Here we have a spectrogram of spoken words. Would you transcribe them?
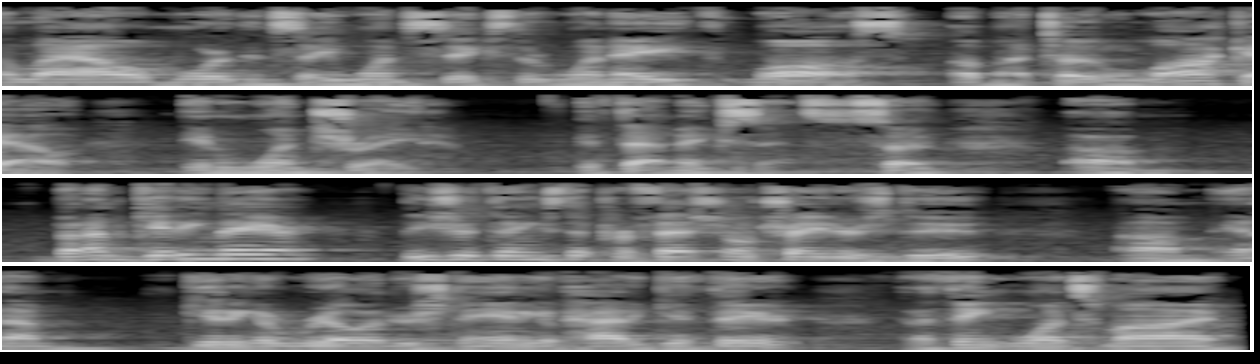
allow more than, say, one sixth or one eighth loss of my total lockout in one trade, if that makes sense. So, um, but I'm getting there. These are things that professional traders do, um, and I'm getting a real understanding of how to get there. And I think once my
